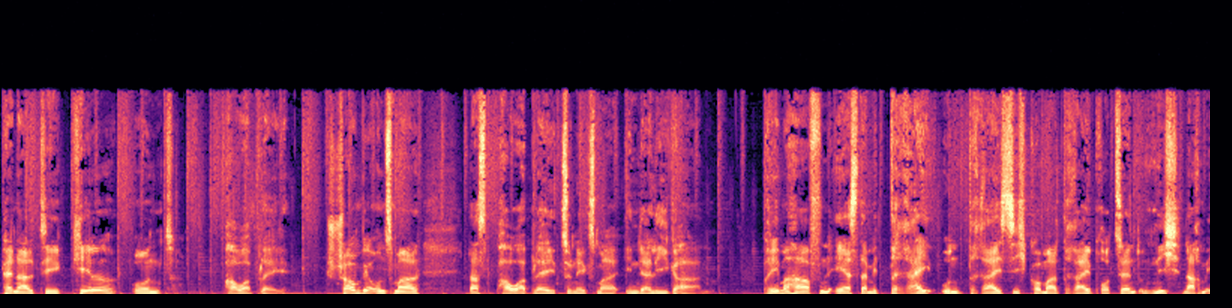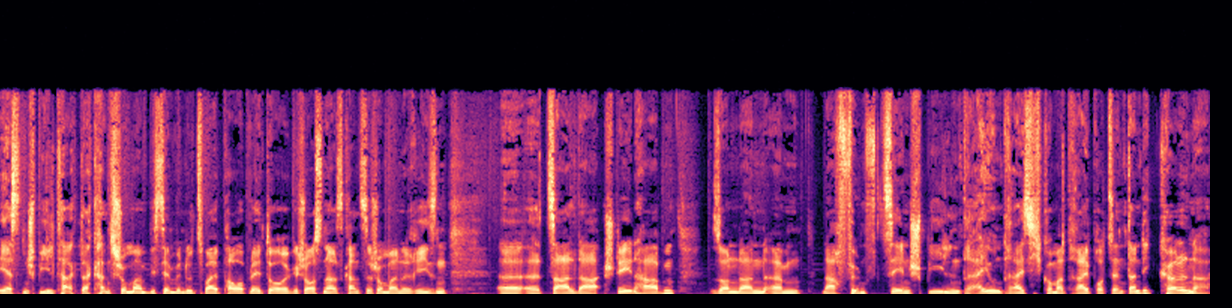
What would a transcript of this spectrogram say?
Penalty Kill und Powerplay. Schauen wir uns mal das Powerplay zunächst mal in der Liga an. Bremerhaven erster mit 33,3 Prozent und nicht nach dem ersten Spieltag. Da kannst schon mal ein bisschen, wenn du zwei Powerplay-Tore geschossen hast, kannst du schon mal eine riesen äh, äh da stehen haben, sondern ähm, nach 15 Spielen 33,3 Prozent. Dann die Kölner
